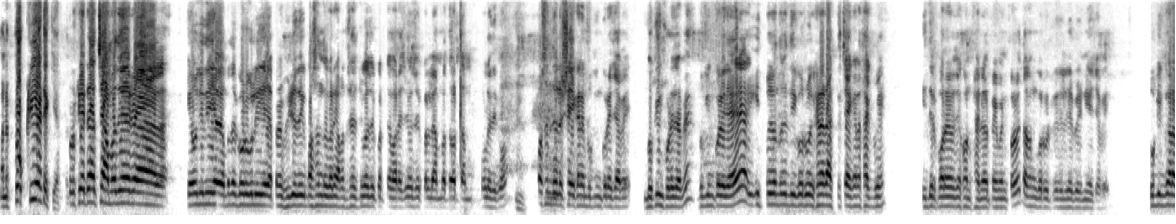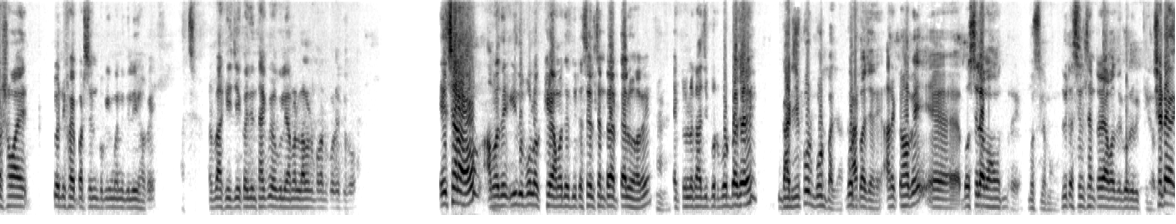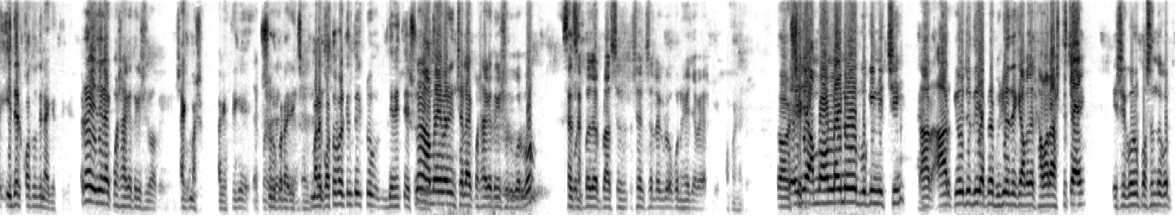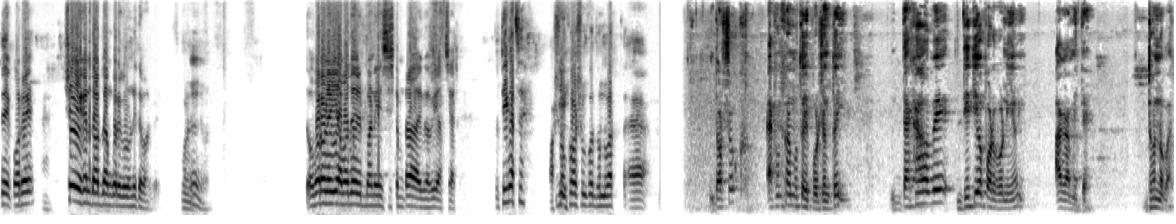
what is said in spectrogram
মানে প্রক্রিয়াটা কি প্রক্রিয়াটা হচ্ছে আমাদের কেউ যদি আমাদের গরুগুলি আপনার ভিডিও দেখে পছন্দ করে আমাদের সাথে যোগাযোগ করতে পারে। যোগাযোগ করলে আমরা দরদাম বলে দিব। পছন্দ হলে সে এখানে বুকিং করে যাবে। বুকিং করে যাবে? বুকিং করে যায়। ঈদ পর্যন্ত যদি গরু এখানে রাখতে চায় এখানে থাকবে। ঈদের পরে যখন ফাইনাল পেমেন্ট করবে তখন গরু ডেলিভারি নিয়ে যাবে। বুকিং করার সময় twenty five percent booking money দিলেই হবে। আচ্ছা। আর বাকি যে কদিন থাকবে ওগুলি আমরা লালন পালন করে দিব। এছাড়াও আমাদের ঈদ উপলক্ষে আমাদের দুইটা সেল সেন্টার চালু হবে। হ্যাঁ। একটা হলো গাজীপুর বোট বাজারে। গাজীপুর বোট বাজার। বোট বাজারে। আরেকটা হবে বসিলা মোহাম্মদপুরে। বসলাম দুইটা সেল সেন্টারে আমাদের গরু বিক্রি হবে। সেটা ঈদের কতদিন আগে থেকে? এটা ঈদের এক মাস আগে থেকে শুরু হবে। এক মাস আগে থেকে শুরু করার ইচ্ছা। হ্যাঁ। মানে গতবার কিন্তু একটু দেরিতে শুরু না আমরা এবার ইনশাল্লাহ এক মাস আগে থেকে শুরু করব। সেল বোট বাজার প্লাস সেল সেন্টারগুলো ওপেন হয়ে যাবে আর কি। তো এই যে আমরা অনলাইনেও বুকিং নিচ্ছি হ্যাঁ। আর আর কেউ যদি আপনার ভিডিও দেখে আমাদের খামার আসতে চায় এসে গরু পছন্দ করতে করে হ্যাঁ। সে এখানে দরদাম করে গরু নিতে পারবে। ওভারঅল এই আমাদের মানে সিস্টেমটা এইভাবেই আছে আর কি। তো ঠিক আছে অসংখ্য অসংখ্য ধন্যবাদ আহ, দর্শক এখনকার মতো এই পর্যন্তই দেখা হবে দ্বিতীয় পর্ব নিয়ে আগামীতে ধন্যবাদ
